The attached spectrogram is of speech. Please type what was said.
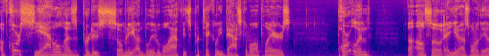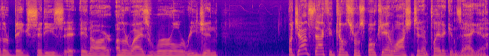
of course Seattle has produced so many unbelievable athletes, particularly basketball players. Portland, uh, also, uh, you know, as one of the other big cities in our otherwise rural region. But John Stockton comes from Spokane, Washington, and played at Gonzaga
